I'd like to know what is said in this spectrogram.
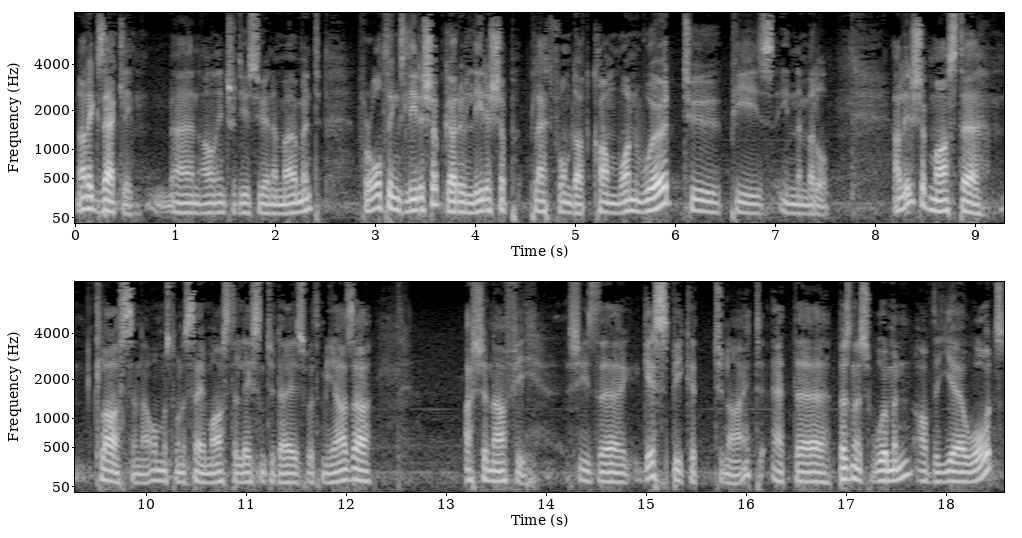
Not exactly, and I'll introduce you in a moment. For all things leadership, go to leadershipplatform.com. One word, two P's in the middle. Our leadership master class, and I almost want to say master lesson today is with Meaza Ashenafi. She's the guest speaker tonight at the Business Women of the Year Awards.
